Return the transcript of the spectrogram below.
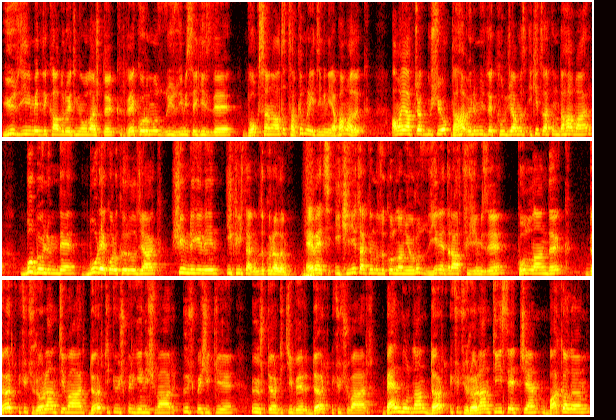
127 kadro reytinge ulaştık. Rekorumuz 128'di. 96 takım reytingini yapamadık. Ama yapacak bir şey yok. Daha önümüzde kuracağımız iki takım daha var. Bu bölümde bu rekor kırılacak. Şimdi gelin ikinci takımımızı kuralım. Evet ikinci takımımızı kullanıyoruz. Yine draft füjimizi kullandık. 4-3-3 Rolanti var. 4-2-3-1 geniş var. 3-5-2, 3-4-2-1, 4-3-3 var. Ben buradan 4-3-3 Rolanti'yi seçeceğim. Bakalım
